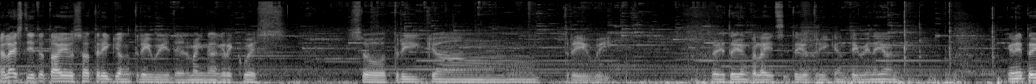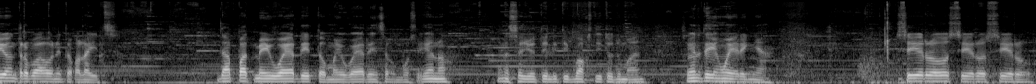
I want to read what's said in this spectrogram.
Guys, dito tayo sa Trigang 3-way dahil may nag-request. So, Trigang 3-way. So, ito yung kalights. Ito yung Trigang 3-way na yun. Ganito yung trabaho nito kalights. Dapat may wire dito, may wire rin sa ubos. Ayan o. Nasa utility box dito dumaan. So, ganito yung wiring niya. 0, 0, 0,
